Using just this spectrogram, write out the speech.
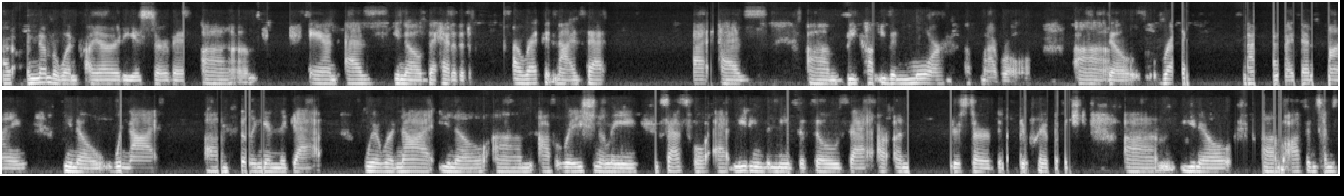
our, our, number one priority is service. Um, and as you know, the head of the, I recognize that that has um, become even more of my role. Um, you know, identifying, you know, we're not um, filling in the gap where we're not, you know, um, operationally successful at meeting the needs of those that are underserved and underprivileged. Um, you know, um, oftentimes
